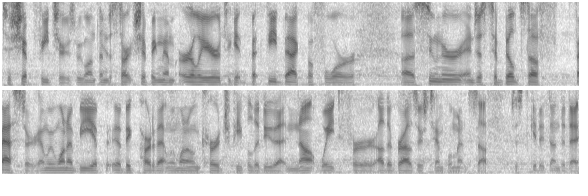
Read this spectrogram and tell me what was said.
to ship features. We want them to start shipping them earlier to get feedback before, uh, sooner, and just to build stuff faster. And we want to be a, a, big part of that. And we want to encourage people to do that and not wait for other browsers to implement stuff. Just get it done today.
